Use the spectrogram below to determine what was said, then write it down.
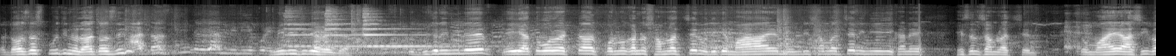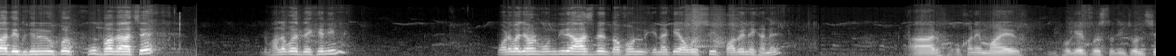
দশ দশ কুড়ি দিন হলো আর দশ দিন? আর দশ দিন ওই আমি মিলিয়ে করে মিলিয়ে জুলিয়ে হয়ে যায়। তো দুজনে মিলে এই এত বড় একটা কর্মকাণ্ড সামলাচ্ছেন ওদিকে মায়ের মন্দির সামলাচ্ছেন ইনি এখানে হেসেল সামলাচ্ছেন। তো মায়ের আশীর্বাদ এই দুজনের উপর খুবভাবে আছে। ভালো করে দেখে নিন। পরের বার যখন মন্দিরে আসবেন তখন এনাকে অবশ্যই পাবেন এখানে। আর ওখানে মায়ের ভোগের প্রস্তুতি চলছে।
